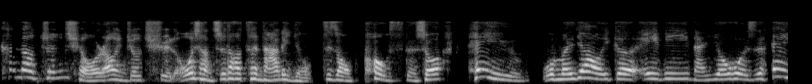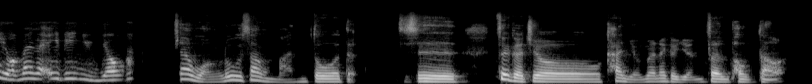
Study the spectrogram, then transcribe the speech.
看到征求，然后你就去了。我想知道在哪里有这种 post 的说，嘿，我们要一个 A B 男优，或者是嘿，我们要一个 A B 女优。在网络上蛮多的，只是这个就看有没有那个缘分碰到。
